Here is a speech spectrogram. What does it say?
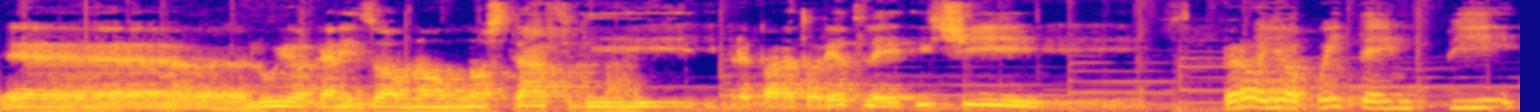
eh, lui organizzò uno, uno staff di, di, preparatori atletici, però io a quei tempi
